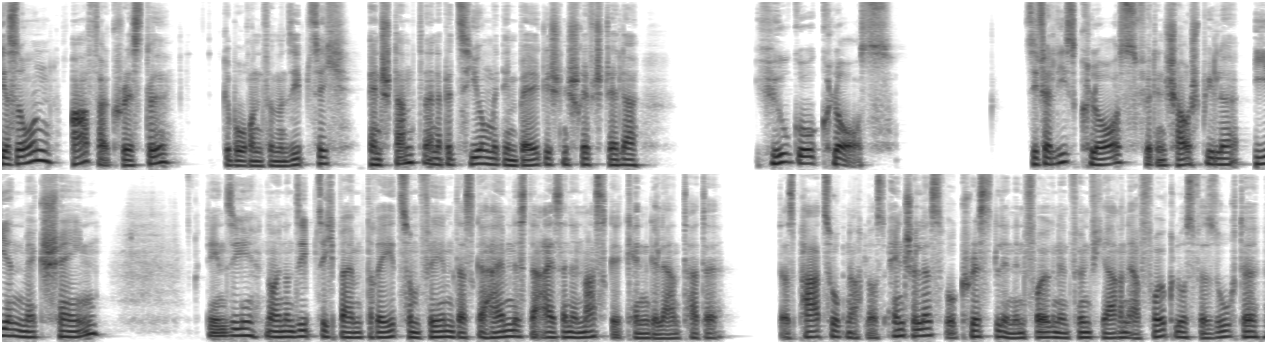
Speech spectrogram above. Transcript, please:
Ihr Sohn Arthur Crystal, geboren 75, entstammt einer Beziehung mit dem belgischen Schriftsteller Hugo Claus. Sie verließ Claws für den Schauspieler Ian McShane, den sie 79 beim Dreh zum Film Das Geheimnis der eisernen Maske kennengelernt hatte. Das Paar zog nach Los Angeles, wo Crystal in den folgenden fünf Jahren erfolglos versuchte,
